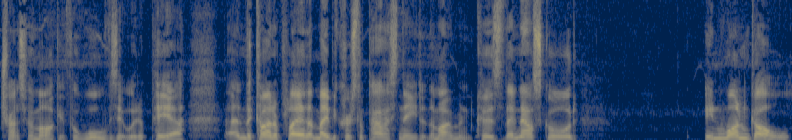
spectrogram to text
transfer market for Wolves, it would appear, and the kind of player that maybe Crystal Palace need at the moment because they've now scored in one goal.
